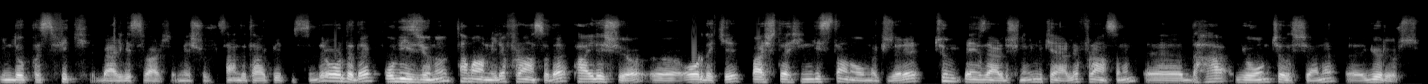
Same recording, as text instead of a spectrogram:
Indo-Pasifik belgesi var meşhur. Sen de takip etmişsindir. Orada da o vizyonu tamamıyla Fransa'da paylaşıyor. E, oradaki başta Hindistan olmak üzere tüm benzer düşünen ülkelerle Fransa'nın e, daha yoğun çalışacağını e, görüyoruz.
